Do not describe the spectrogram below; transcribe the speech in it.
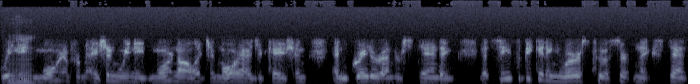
We Mhm. need more information. We need more knowledge and more education and greater understanding. It seems to be getting worse to a certain extent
